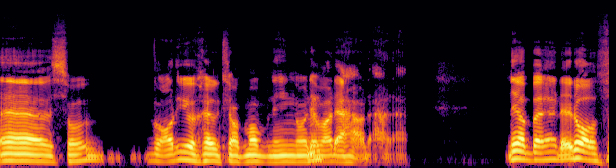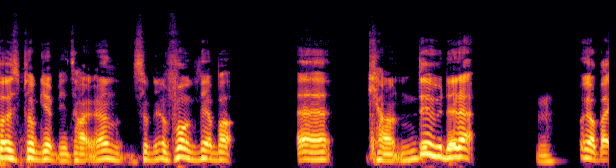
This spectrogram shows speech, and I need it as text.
Eh, så var det ju självklart mobbning och det Mm. var det här och det här. Det här. När jag började då först plocka upp gitarren så blev folk mer bara, eh, kan du det där? Mm. Och jag bara,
